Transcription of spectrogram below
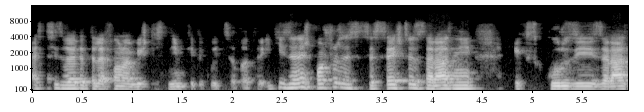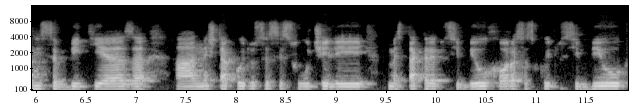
аз си изведете телефона, вижте снимките, които са вътре. И ти изведнъж почваш да се сещаш за разни екскурзии, за разни събития, за а, неща, които са се случили, места, където си бил, хора, с които си бил,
